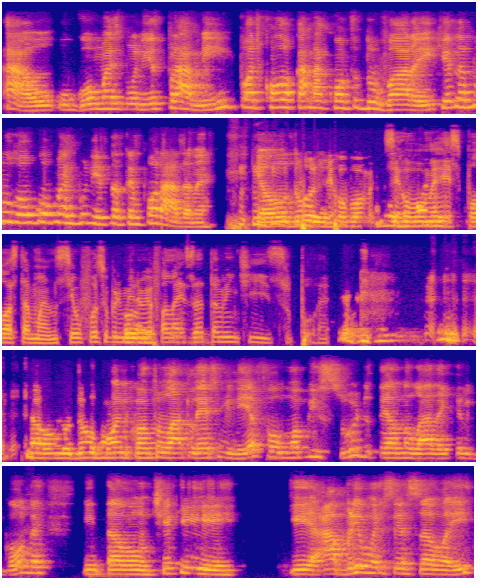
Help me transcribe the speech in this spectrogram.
Ah, o, o gol mais bonito, para mim, pode colocar na conta do VAR aí, que ele anulou o gol mais bonito da temporada, né? Que é o do. Você roubou, você roubou minha resposta, mano. Se eu fosse o primeiro, eu ia falar exatamente isso, porra. Não, o do Rony contra o Atlético Mineiro foi um absurdo ter anulado aquele gol, né? Então tinha que, que abrir uma exceção aí,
